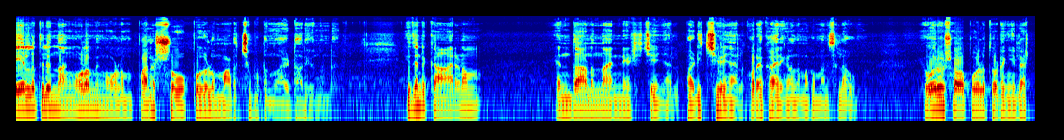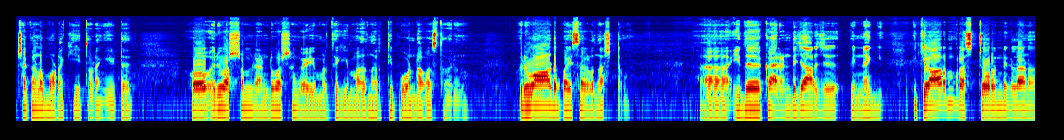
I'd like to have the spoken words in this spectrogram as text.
കേരളത്തിൽ ഇന്ന് അങ്ങോളം ഇങ്ങോളം പല ഷോപ്പുകളും അടച്ചുപൂട്ടുന്നതായിട്ട് അറിയുന്നുണ്ട്. ഇതിന്റെ കാരണം എന്താണെന്ന് അന്വേഷിച്ച് കഴിഞ്ഞാൽ പഠിച്ചു കഴിഞ്ഞാൽ കുറേ കാര്യങ്ങൾ നമുക്ക് മനസ്സിലാവും. ഓരോ ഷോപ്പുകൾ തുടങ്ങി ലക്ഷങ്ങൾ മുടക്കി തുടങ്ങിയിട്ട് ഒരു വർഷം രണ്ട് വർഷം കഴിയുമ്പോഴത്തേക്കും അത് നിർത്തിപ്പോകേണ്ട അവസ്ഥ വരുന്നു. ഒരുപാട് പൈസകൾ നഷ്ടം. ഇത് കറണ്ട് ചാർജ് പിന്നെ മിക്കവാറും റെസ്റ്റോറന്റുകളാണ്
